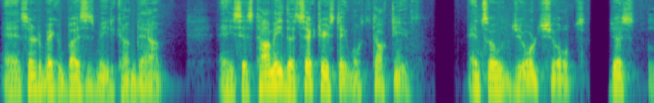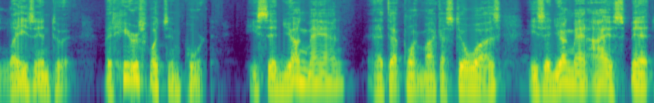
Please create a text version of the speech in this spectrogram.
and Senator Baker buzzes me to come down. And he says, Tommy, the Secretary of State wants to talk to you. And so George Shultz just lays into it. But here's what's important. He said, Young man, and at that point, Mike, I still was. He said, Young man, I have spent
